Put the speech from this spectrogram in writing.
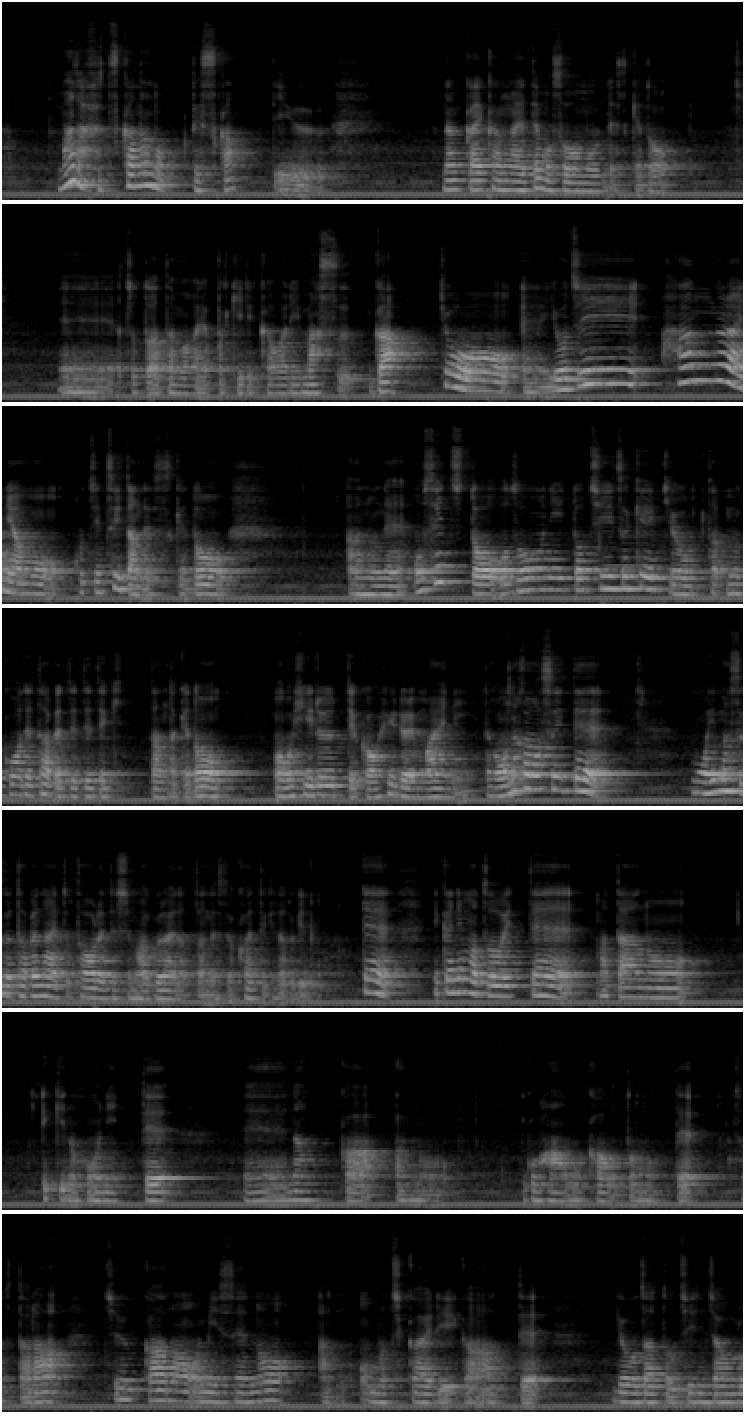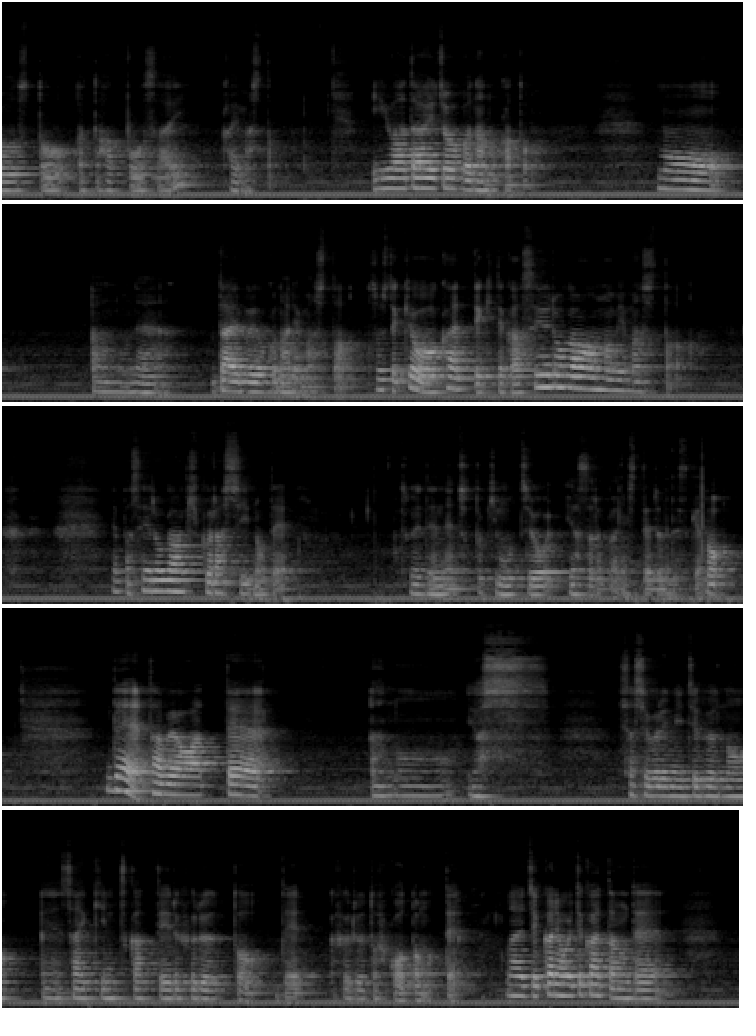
まだ2日なのですか？っていう何回考えてもそう思うんですけど、えーちょっと頭がやっぱ切り替わりますが今日、えー4時半ぐらいにはもうこっちに着いたんですけどあのねおせちとお雑煮とチーズケーキを向こうで食べて出てきたんだけどお昼っていうかお昼より前に。だからお腹が空いてもう今すぐ食べないと倒れてしまうぐらいだったんですよ帰ってきた時に。で一回荷物置いてまたあの駅の方に行って、えーなんかあのご飯を買おうと思って。そしたら中華のお店のあのお持ち帰りがあって餃子とチンジャオロースとあと八宝菜買いました。胃は大丈夫なのかと。もうあのねだいぶ良くなりました。そして今日帰ってきてからせいろがんを飲みました。やっぱせいろがん効くらしいのでそれでねちょっと気持ちを安らかにしてるんですけど。で食べ終わってあのーよし。久しぶりに自分の、えー最近使っているフルートでフルート吹こうと思って。実家に置いて帰ったので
